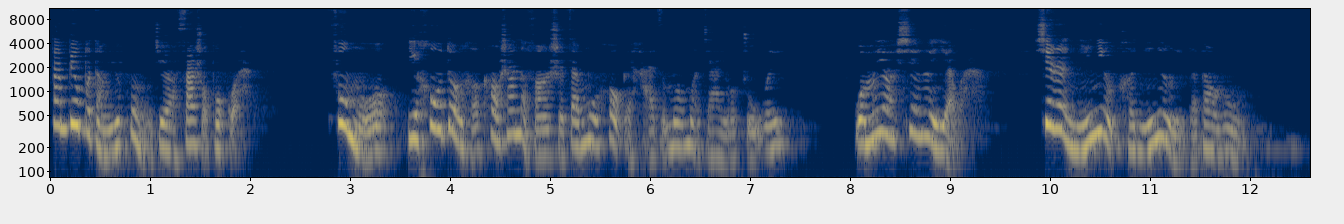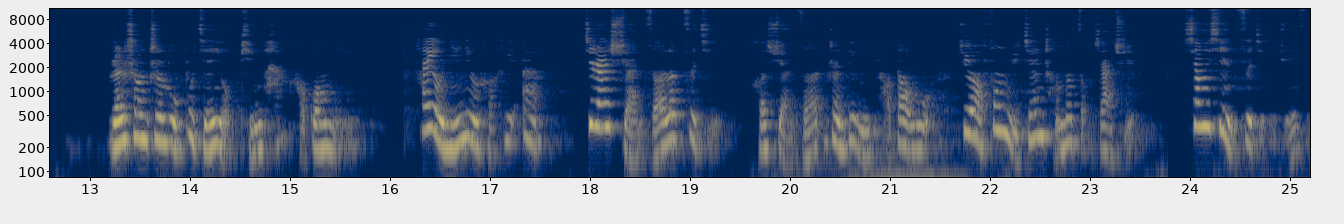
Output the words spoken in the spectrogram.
但并不等于父母就要撒手不管。父母以后盾和靠山的方式在幕后给孩子默默加油助威。我们要信任夜晚，信任泥泞和泥泞里的道路。人生之路不仅有平坦和光明，还有泥泞和黑暗。既然选择了自己和选择认定一条道路，就要风雨兼程的走下去，相信自己的抉择。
